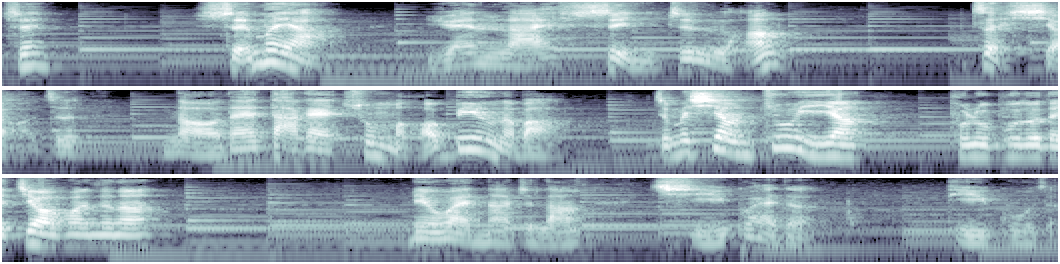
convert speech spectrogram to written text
什什么呀？原来是一只狼！这小子脑袋大概出毛病了吧？怎么像猪一样扑噜扑噜的叫唤着呢？另外那只狼奇怪的嘀咕着：“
